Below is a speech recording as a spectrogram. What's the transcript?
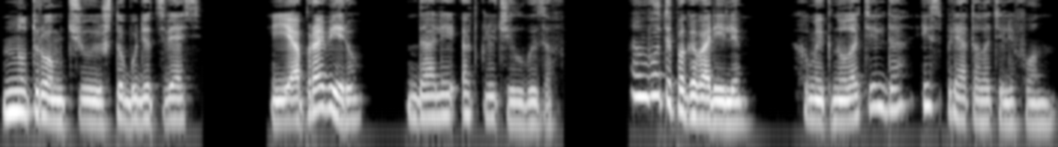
Нутром чую, что будет связь». «Я проверю». Далее отключил вызов. «Вот и поговорили», — хмыкнула Тильда и спрятала телефон.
